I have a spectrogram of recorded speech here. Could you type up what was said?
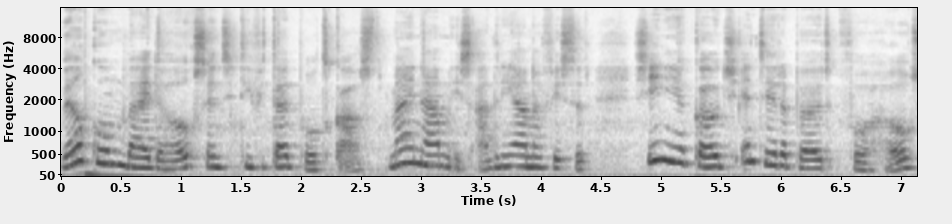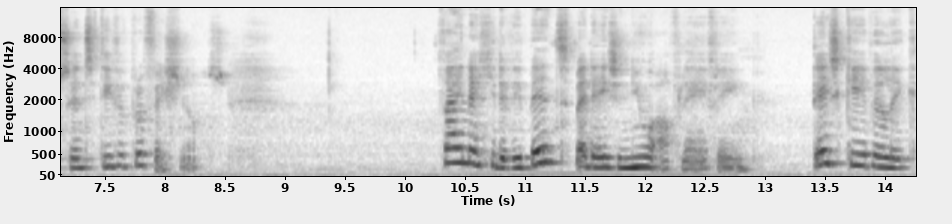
Welkom bij de Hoogsensitiviteit Podcast. Mijn naam is Adriana Visser, senior coach en therapeut voor hoogsensitieve professionals. Fijn dat je er weer bent bij deze nieuwe aflevering. Deze keer wil ik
